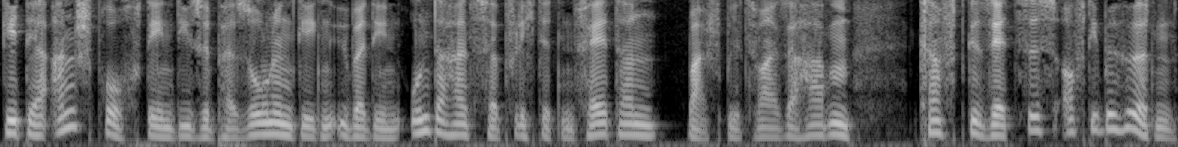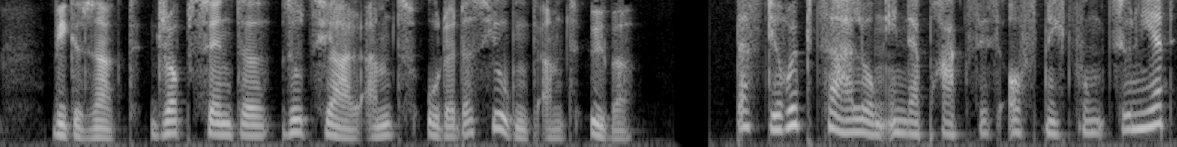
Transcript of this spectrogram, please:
geht der Anspruch, den diese Personen gegenüber den unterhaltsverpflichteten Vätern beispielsweise haben, Kraft Gesetzes auf die Behörden, wie gesagt Jobcenter, Sozialamt oder das Jugendamt über. Dass die Rückzahlung in der Praxis oft nicht funktioniert,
